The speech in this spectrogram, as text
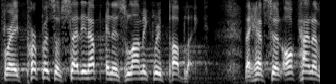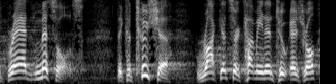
for a purpose of setting up an Islamic republic. They have sent all kind of grad missiles. The Katyusha rockets are coming into Israel,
